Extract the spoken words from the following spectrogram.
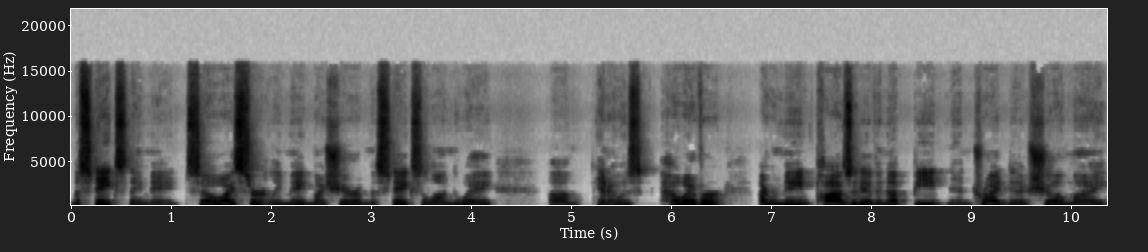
mistakes they made. So I certainly made my share of mistakes along the way. Um, and I was, however, I remained positive and upbeat and tried to show my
